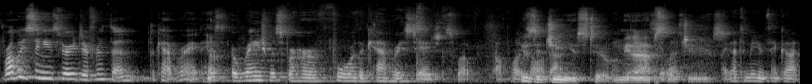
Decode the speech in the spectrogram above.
Broadway singing is very different than the cabaret. His arrangements for her for the cabaret stage is what I'll probably He was a about. genius, too. I mean, Yes, he absolute genius. I got to meet him, thank God.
